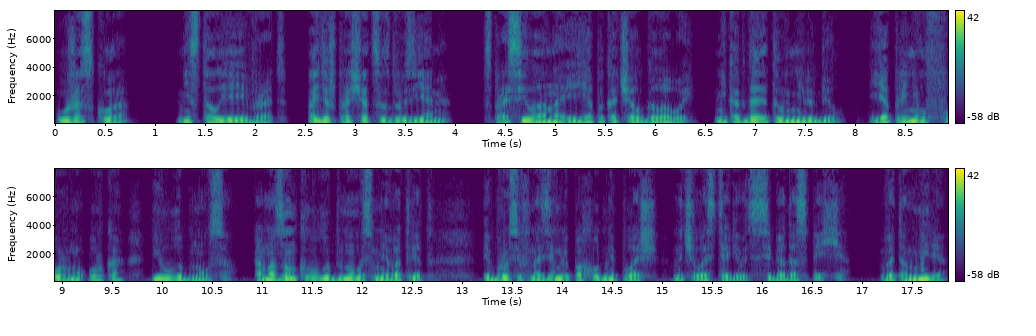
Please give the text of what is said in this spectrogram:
«Уже скоро». Не стал я ей врать. «Пойдешь прощаться с друзьями?» — спросила она и я покачал головой. Никогда этого не любил. Я принял форму орка, и улыбнулся. Амазонка улыбнулась мне в ответ, и бросив на землю походный плащ, начала стягивать с себя доспехи. В этом мире,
